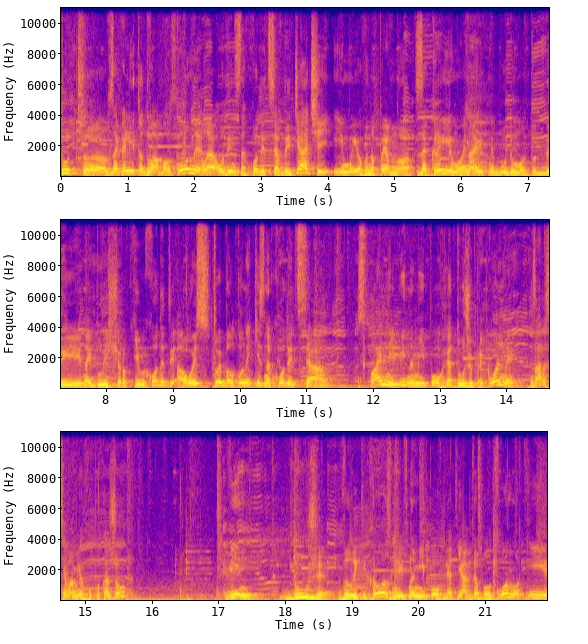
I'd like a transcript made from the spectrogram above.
Тут е, взагалі-то два балкони, але один знаходиться в дитячій, і ми його напевно закриємо і навіть не будемо туди найближчі роки виходити. А ось той балкон, який знаходиться в спальні, він, на мій погляд, дуже прикольний. Зараз я вам його покажу. Він дуже великих розмірів, на мій погляд, як до балкону, і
